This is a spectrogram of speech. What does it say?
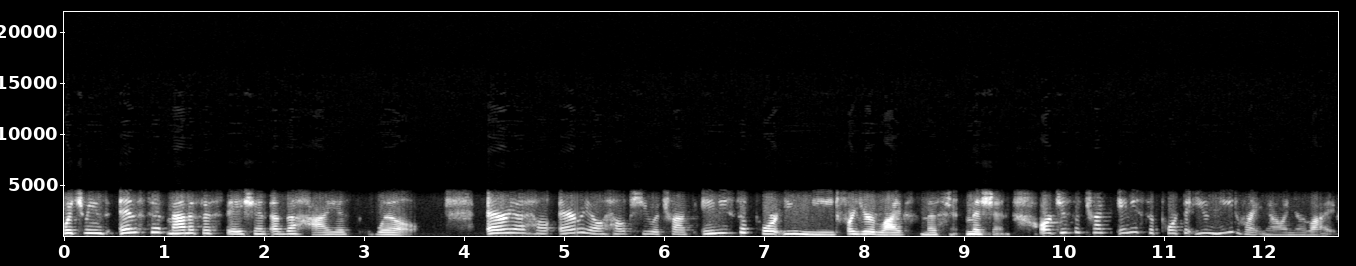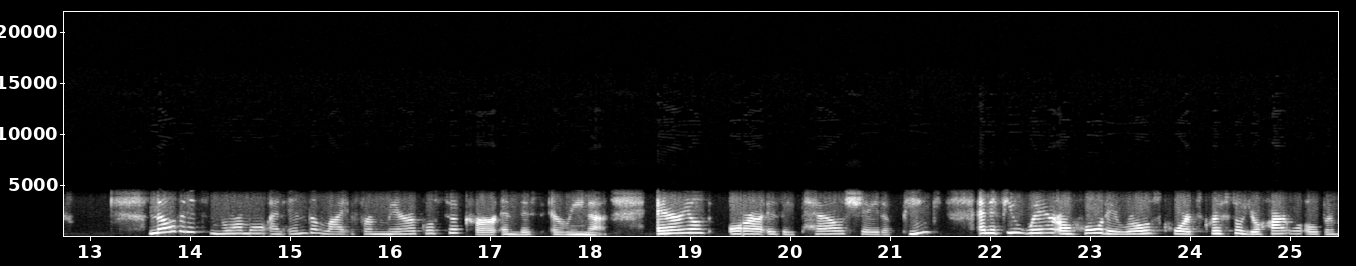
which means instant manifestation of the highest will. Ariel, Ariel helps you attract any support you need for your life's mission, or just attract any support that you need right now in your life. Know that it's normal and in the light for miracles to occur in this arena. Ariel's aura is a pale shade of pink, and if you wear or hold a rose quartz crystal, your heart will open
